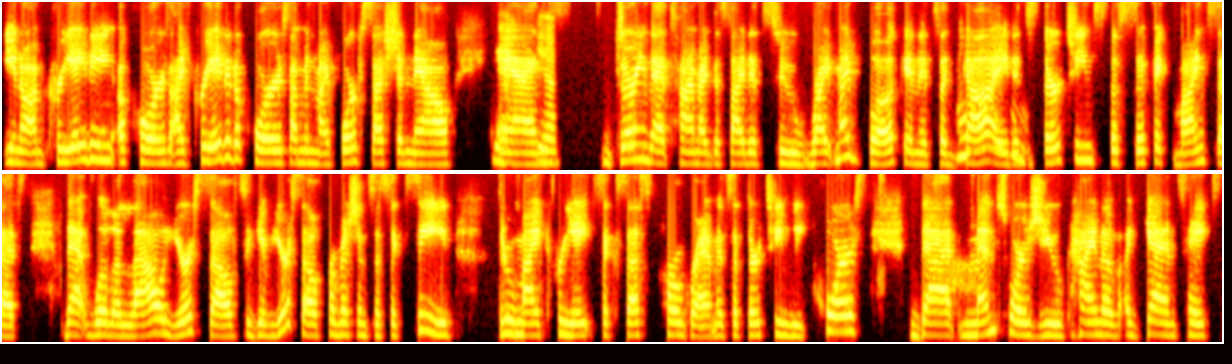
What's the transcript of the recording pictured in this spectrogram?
you know, I'm creating a course. I've created a course. I'm in my fourth session now. Yeah, and yeah during that time, I decided to write my book, and it's a guide. Oh. It's 13 specific mindsets that will allow yourself to give yourself permission to succeed through my Create Success program. It's a 13 week course that mentors you, kind of again, takes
